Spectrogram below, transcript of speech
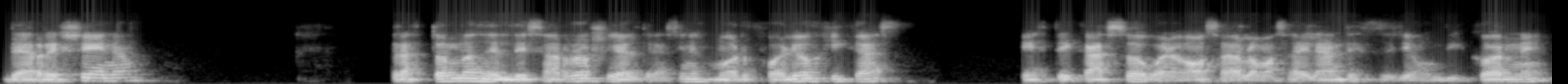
de relleno, trastornos del desarrollo y alteraciones morfológicas, en este caso, bueno, vamos a verlo más adelante, este sería un bicorne,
